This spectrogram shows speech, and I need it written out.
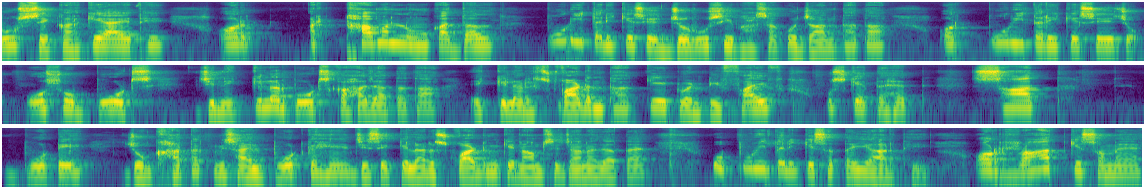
रूस से करके आए थे और अट्ठावन लोगों का दल पूरी तरीके से जो रूसी भाषा को जानता था और पूरी तरीके से जो ओसो बोट्स, जिन्हें किलर बोट्स कहा जाता था, एक किलर स्क्वाडन था के ट्वेंटी फाइव उसके तहत सात बोटें, जो घातक मिसाइल बोट कहें, जिसे किलर स्क्वाडन के नाम से जाना जाता है, वो पूरी तरीके से तैयार थी और रात के समय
